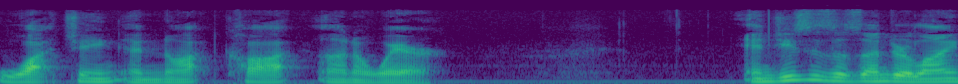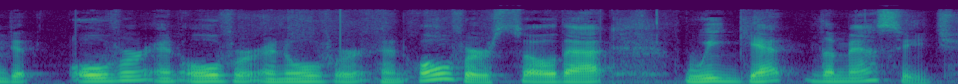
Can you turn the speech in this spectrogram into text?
watching and not caught unaware. And Jesus has underlined it over and over and over and over so that we get the message.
